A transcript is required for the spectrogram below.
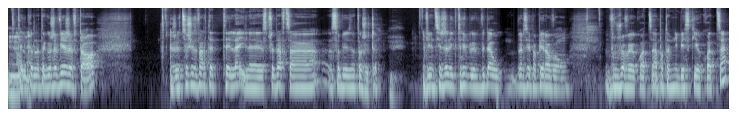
No, Tylko dlatego, że wierzę w to, że coś jest warte tyle, ile sprzedawca sobie za to życzy. Więc jeżeli ktoś by wydał wersję papierową w różowej okładce, a potem niebieskiej okładce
